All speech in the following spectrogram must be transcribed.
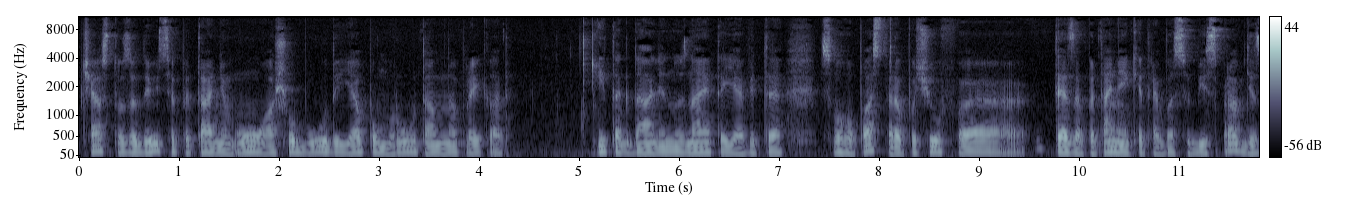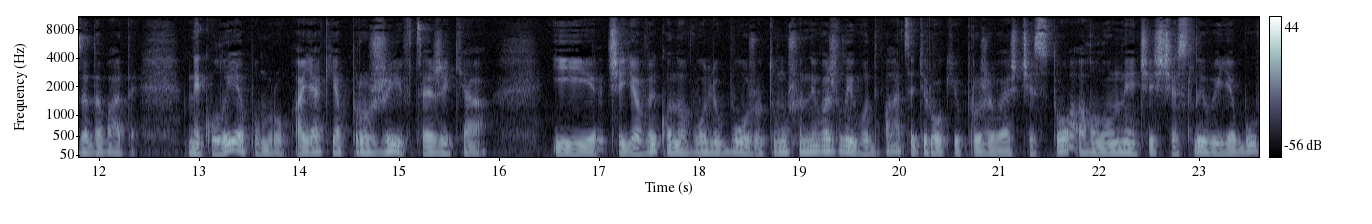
часто задаються питанням: о, а що буде? Я помру там, наприклад. І так далі. Ну, знаєте, я від е, свого пастора почув е, те запитання, яке треба собі справді задавати. Не коли я помру, а як я прожив це життя. І чи я виконав волю Божу, тому що неважливо, 20 років проживеш чи 100, а головне, чи щасливий я був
